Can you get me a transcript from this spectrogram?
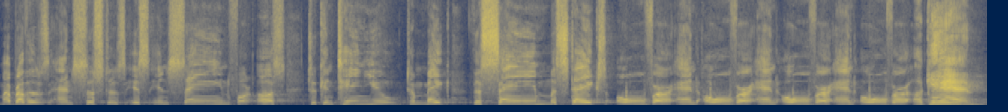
My brothers and sisters, it's insane for us to continue to make the same mistakes over and over and over and over again.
